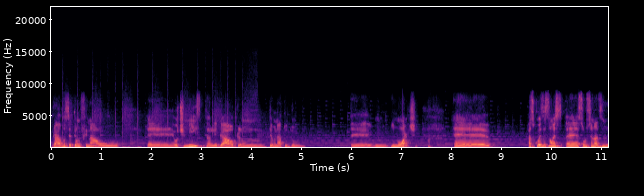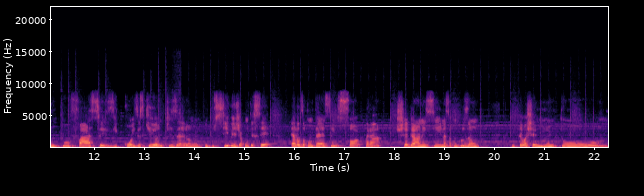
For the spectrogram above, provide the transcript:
para você ter um final é, otimista, legal, para não terminar tudo é, em, morte, é, as coisas são é, solucionadas muito fáceis e coisas que antes eram impossíveis de acontecer, elas acontecem só para chegar nesse, nessa conclusão. Então eu achei muito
